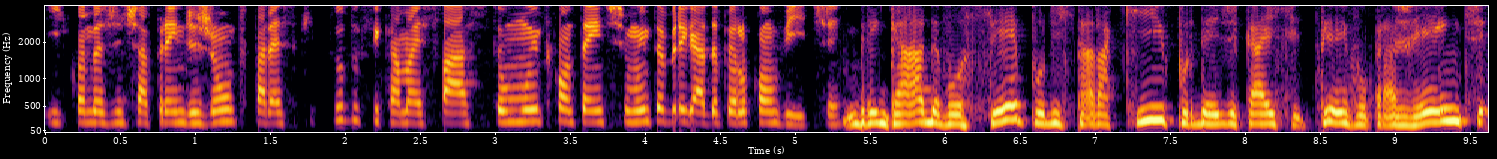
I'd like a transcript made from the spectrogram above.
E quando a gente aprende junto, parece que tudo fica mais fácil. Estou muito contente, muito obrigada pelo convite. Obrigada você por estar aqui, por dedicar esse tempo para a gente.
